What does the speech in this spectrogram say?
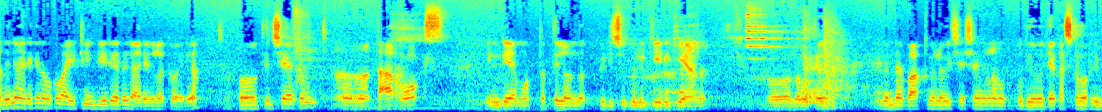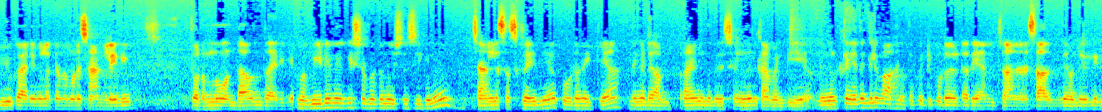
അതിനായിരിക്കും നമുക്ക് വൈറ്റ് ഇന്റീരിയർ കാര്യങ്ങളൊക്കെ വരിക. അപ്പോൾ തീർച്ചയായിട്ടും താർ റോക്സ് ഇന്ത്യ മൊത്തത്തിൽ ഒന്ന് പിടിച്ചു കുലുക്കിയിരിക്കുകയാണ്. അപ്പോൾ നമുക്ക് ഇതിന്റെ ബാക്കിയുള്ള വിശേഷങ്ങൾ നമുക്ക് പുതിയ പുതിയ കസ്റ്റമർ റിവ്യൂ കാര്യങ്ങളൊക്കെ നമ്മുടെ ചാനലിൽ ഇനി തുടർന്നും ഉണ്ടാവുന്നതായിരിക്കും. അപ്പോൾ വീഡിയോ നിങ്ങൾക്ക് ഇഷ്ടപ്പെട്ടെന്ന് വിശ്വസിക്കുന്നു. ചാനൽ സബ്സ്ക്രൈബ് ചെയ്യുക കൂടെ നിൽക്കുക. നിങ്ങളുടെ അഭിപ്രായങ്ങൾ നിർദ്ദേശങ്ങൾ കമന്റ് ചെയ്യുക. നിങ്ങൾക്ക് ഏതെങ്കിലും വാഹനത്തെ പറ്റി കൂടുതലായിട്ട് അറിയാൻ സാധ്യതയുണ്ടെങ്കിൽ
